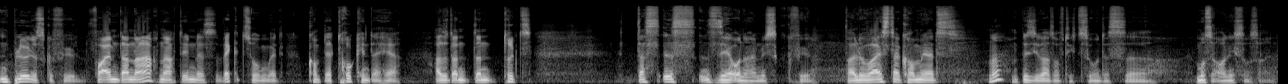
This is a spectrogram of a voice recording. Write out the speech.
ein blödes Gefühl. Vor allem danach, nachdem das weggezogen wird, kommt der Druck hinterher. Also dann, dann drückt's. Das ist ein sehr unheimliches Gefühl. Weil du weißt, da kommen jetzt ne, ein bisschen was auf dich zu. Das äh, muss auch nicht so sein.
